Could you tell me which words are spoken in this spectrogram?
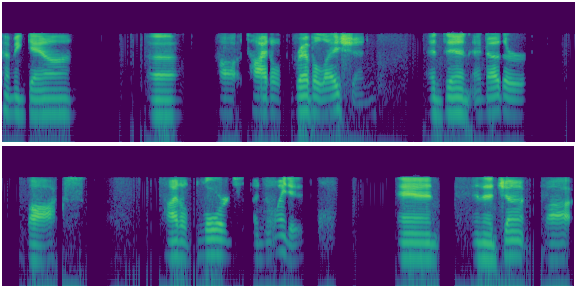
coming down, uh, titled Revelation, and then another box titled Lord's Anointed and an adjunct box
